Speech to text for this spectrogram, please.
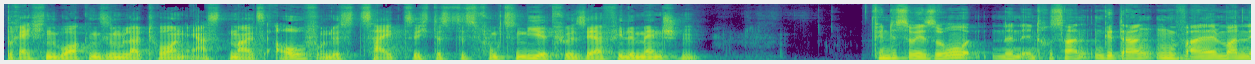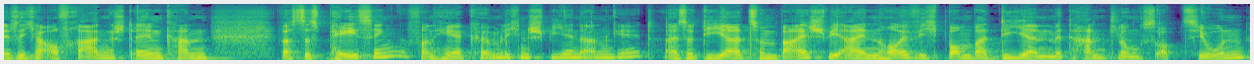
brechen Walking-Simulatoren erstmals auf und es zeigt sich, dass das funktioniert für sehr viele Menschen finde es sowieso einen interessanten Gedanken, weil man sich ja auch Fragen stellen kann, was das Pacing von herkömmlichen Spielen angeht. Also die ja zum Beispiel einen häufig bombardieren mit Handlungsoptionen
